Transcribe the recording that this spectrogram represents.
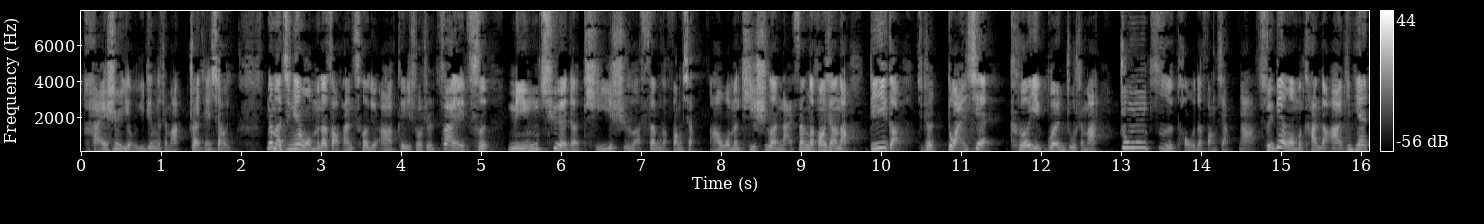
还是有一定的什么赚钱效应。那么今天我们的早盘策略啊可以说是再次明确的提示了三个方向啊，我们提示了哪三个方向呢？第一个就是短线可以关注什么？中字头的方向啊，随便我们看到啊，今天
